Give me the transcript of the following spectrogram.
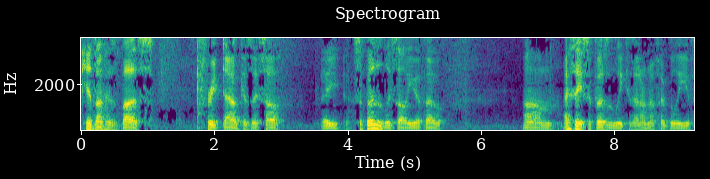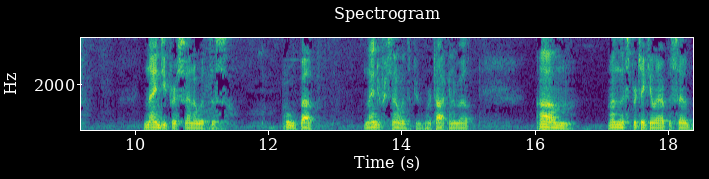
kids on his bus freaked out because they saw, they supposedly saw a UFO. Um, I say supposedly because I don't know if I believe 90% of what this, oh, about 90% of what the people were talking about um, on this particular episode.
